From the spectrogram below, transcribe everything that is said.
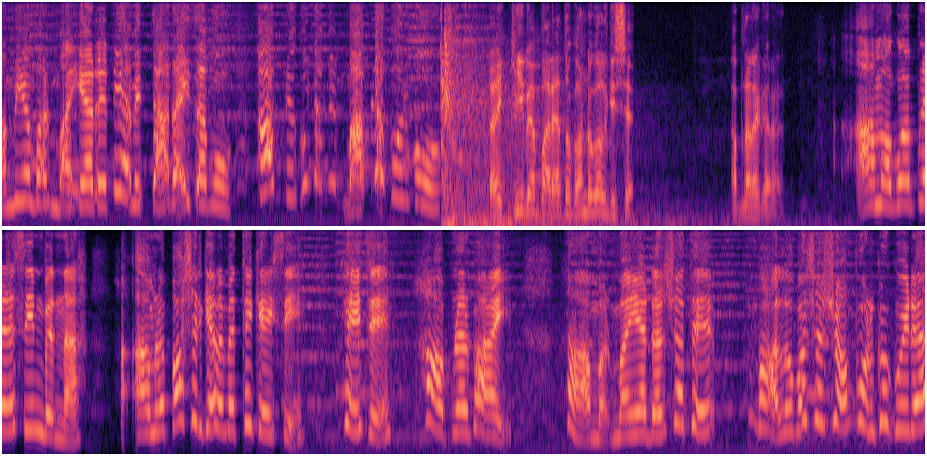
আমি আমার মাইয়ারে নিয়ে আমি তারাই যাব। আপনি কোন আমি মামলা করব। এই কি ব্যাপার? এত গন্ডগোল কিসে আপনারা কারা? আমাকে আপনারা চিনবেন না। আমরা পাশের গ্রামের থেকে এসেছি। এই যে আপনার ভাই আমার মাইয়াটার সাথে ভালোবাসার সম্পর্ক কইরা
